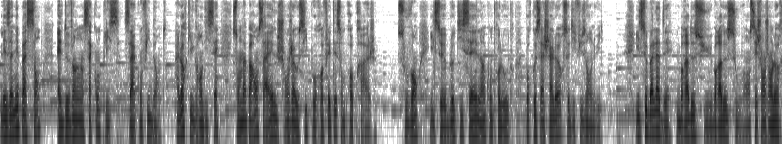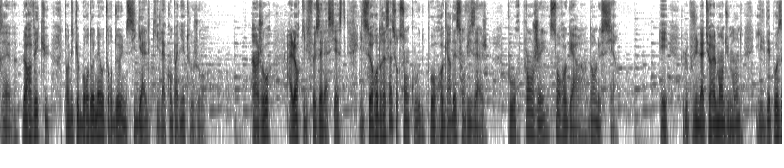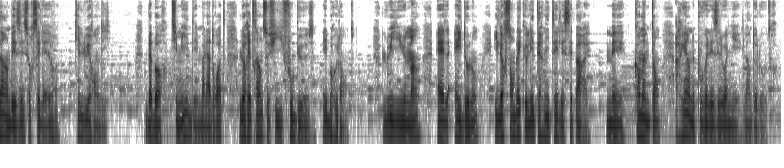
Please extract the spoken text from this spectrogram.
Les années passant, elle devint sa complice, sa confidente. Alors qu'il grandissait, son apparence à elle changea aussi pour refléter son propre âge. Souvent, ils se blottissaient l'un contre l'autre pour que sa chaleur se diffuse en lui. Ils se baladaient, bras dessus, bras dessous, en s'échangeant leurs rêves, leurs vécus, tandis que bourdonnait autour d'eux une cigale qui l'accompagnait toujours. Un jour, alors qu'il faisait la sieste, il se redressa sur son coude pour regarder son visage, pour plonger son regard dans le sien. Et, le plus naturellement du monde, il déposa un baiser sur ses lèvres qu'elle lui rendit. D'abord timide et maladroite, leur étreinte se fit fougueuse et brûlante. Lui humain, elle eidolon, il leur semblait que l'éternité les séparait, mais qu'en même temps, rien ne pouvait les éloigner l'un de l'autre.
